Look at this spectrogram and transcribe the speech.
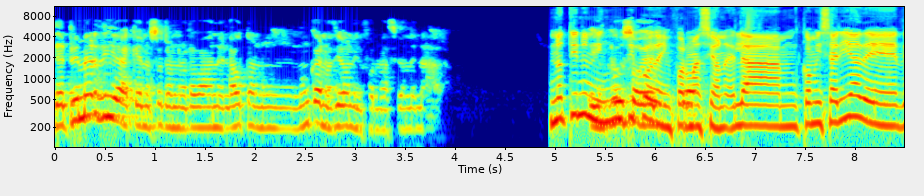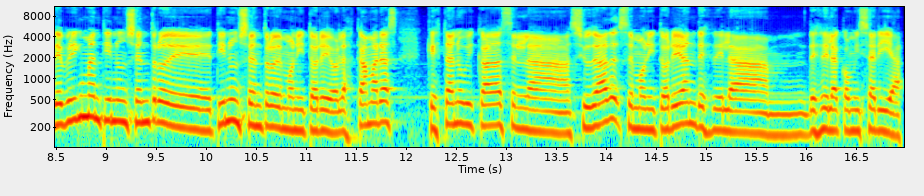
Del primer día que nosotros nos robaban el auto, nunca nos dieron información de nada. No tienen ningún tipo de información. La mm, comisaría de, de, Brinkman tiene un centro de tiene un centro de monitoreo. Las cámaras que están ubicadas en la ciudad se monitorean desde la mm, desde la comisaría.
